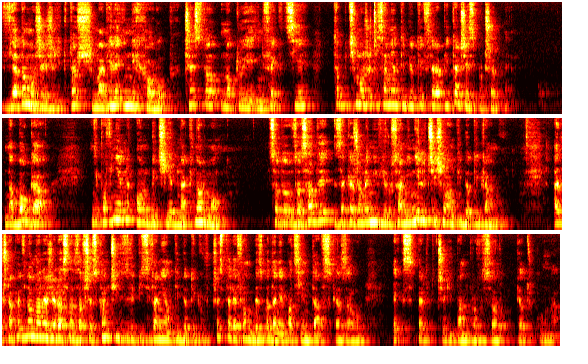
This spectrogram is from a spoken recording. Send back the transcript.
Wiadomo, że jeżeli ktoś ma wiele innych chorób, często notuje infekcje, to być może czasami antybiotyk w terapii także jest potrzebny. Na Boga nie powinien on być jednak normą. Co do zasady, zakażonymi wirusami nie leczy się antybiotykami. A już na pewno należy raz na zawsze skończyć z wypisywaniem antybiotyków przez telefon bez badania pacjenta, wskazał ekspert, czyli pan profesor Piotr Kuna,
